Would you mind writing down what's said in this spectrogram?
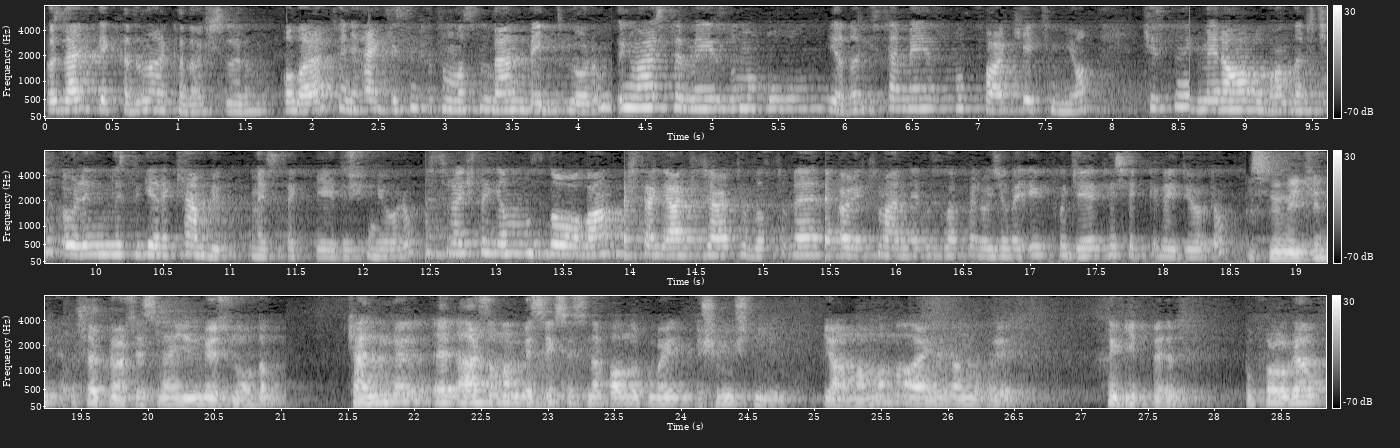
özellikle kadın arkadaşlarım olarak hani herkesin katılmasını ben bekliyorum. Üniversite mezunu olun ya da lise mezunu fark etmiyor. Kesinlikle merakı olanlar için öğrenilmesi gereken bir meslek diye düşünüyorum. Bu sıra işte yanımızda olan işte Ala Ticaret Odası ve öğretmenlerimiz Zafer Hoca ve Elif Hoca'ya teşekkür ediyorum. İsmim Ekin. Uşak Üniversitesi'nden yeni mezun oldum. Kendimi e, her zaman meslek sesine falan okumayı düşünmüştüm bir anlamda ama aileden dolayı gitmedim. Bu program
